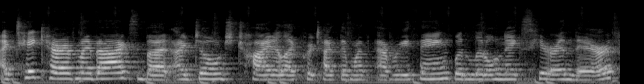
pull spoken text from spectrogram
I take care of my bags, but I don't try to like protect them with everything with little nicks here and there.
